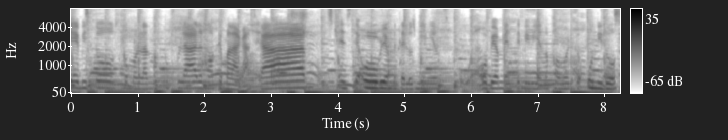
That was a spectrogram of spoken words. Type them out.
sí he visto como las más populares, ¿no? Que Madagascar. Este, obviamente los Minions. Obviamente mi villano favorito, Unidos.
